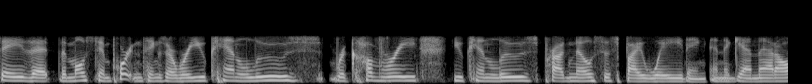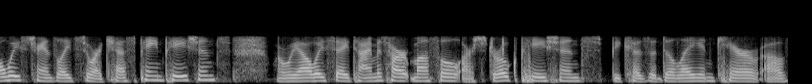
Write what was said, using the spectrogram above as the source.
say that the most important things are where you can lose recovery, you can lose prognosis by waiting. And again, that always translates to our chest pain patients, where we always say time is heart muscle, our stroke patients, because a delay in care of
